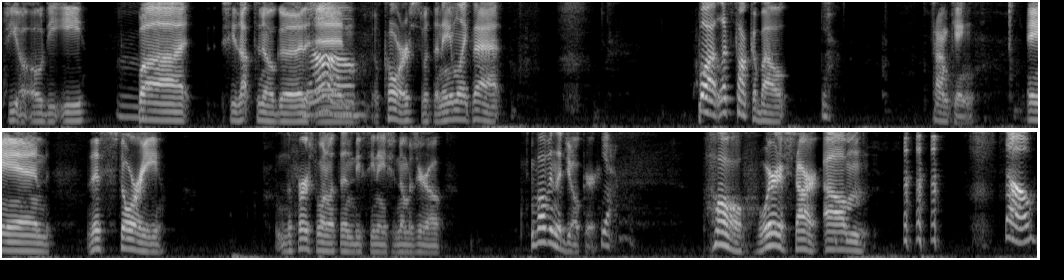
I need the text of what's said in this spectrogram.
G O O D E, Mm. but she's up to no good, No. and of course, with the name like that. But let's talk about Yeah. Tom King and this story. The first one within DC Nation number zero, involving the Joker. Yes. Oh, where to start? Um, So,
